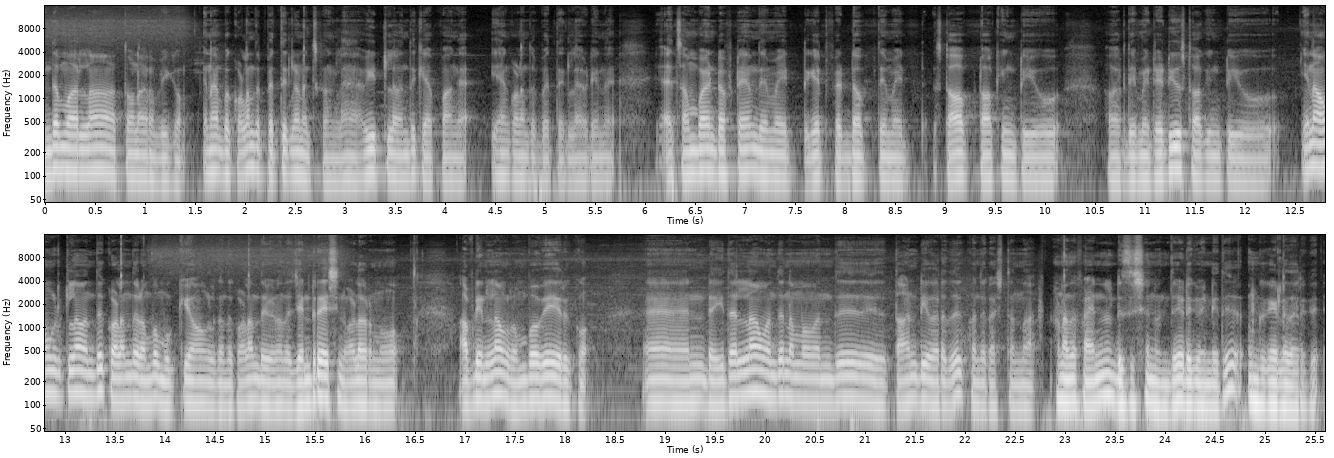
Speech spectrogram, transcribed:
இந்த மாதிரிலாம் தோண ஆரம்பிக்கும். ஏன்னா இப்போ குழந்தை பெற்றுக்கலன்னு வச்சுக்கோங்களேன் வீட்டில் வந்து கேட்பாங்க ஏன் குழந்தை பெற்றுக்கல அப்படின்னு. At some point of time they might get fed up they might stop talking to you or they may reduce talking to you ஏன்னா அவங்களுக்குலாம் வந்து குழந்தை ரொம்ப முக்கியம். அவங்களுக்கு அந்த குழந்தை வேணும் அந்த ஜென்ரேஷன் வளரணும் அப்படின்லாம் அவங்க ரொம்பவே இருக்கும். அண்ட் இதெல்லாம் வந்து நம்ம வந்து தாண்டி வர்றது கொஞ்சம் கஷ்டம்தான். ஆனால் அந்த ஃபைனல் டிசிஷன் வந்து எடுக்க வேண்டியது உங்கள் கையில் தான் இருக்குது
